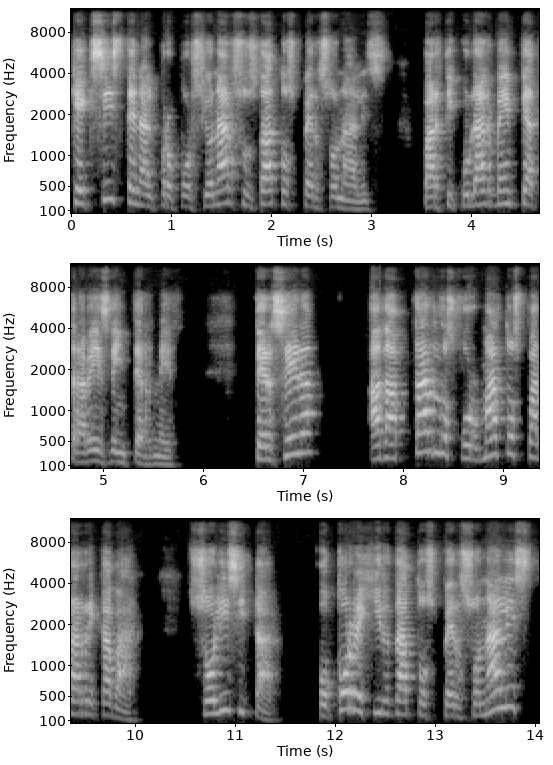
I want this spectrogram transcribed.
que existen al proporcionar sus datos personales, particularmente a través de Internet. Tercera, adaptar los formatos para recabar, solicitar o corregir datos personales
